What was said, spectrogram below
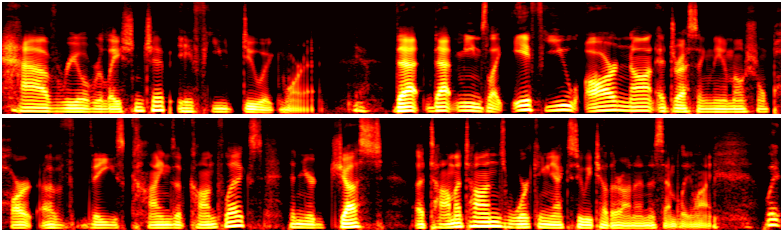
have real relationship if you do ignore it. Yeah. That that means like if you are not addressing the emotional part of these kinds of conflicts, then you're just automatons working next to each other on an assembly line. What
